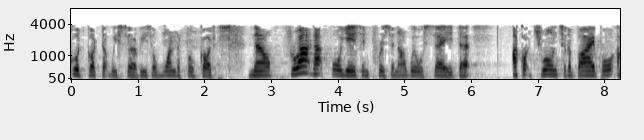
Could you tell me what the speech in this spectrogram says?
good God that we serve. He's a wonderful God. Now, throughout that four years in prison, I will say that I got drawn to the Bible. I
